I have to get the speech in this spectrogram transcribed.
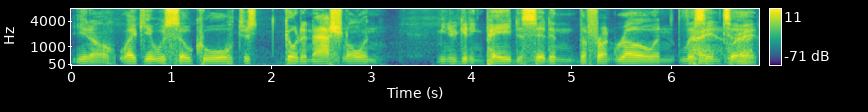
you know, like it was so cool. Just go to national and I mean you're getting paid to sit in the front row and listen Right, to right.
